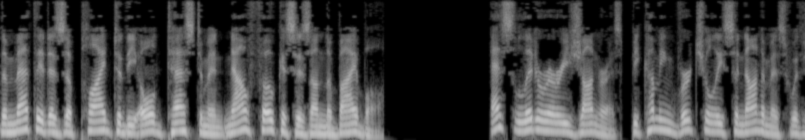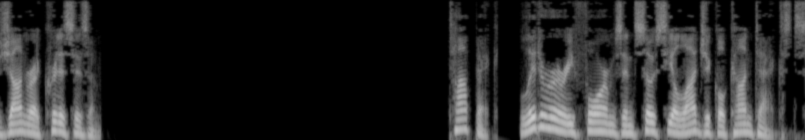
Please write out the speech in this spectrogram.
the method as applied to the Old Testament now focuses on the Bible's literary genres, becoming virtually synonymous with genre criticism. Topic: Literary forms and sociological contexts.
